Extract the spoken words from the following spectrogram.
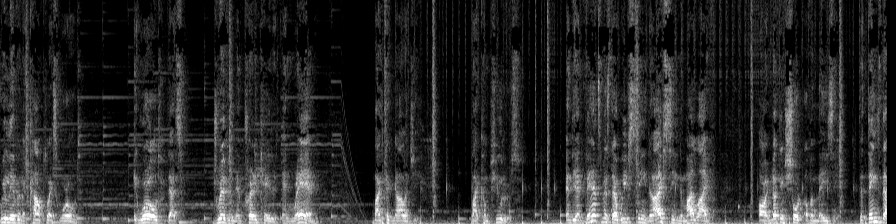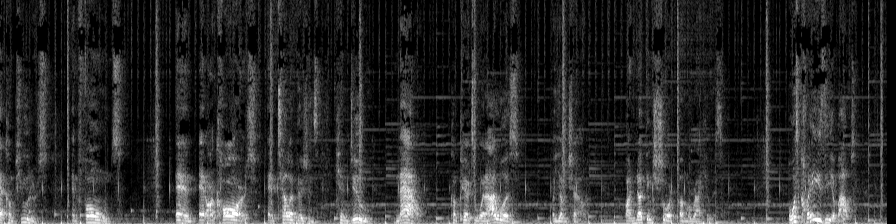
We live in a complex world, a world that's driven and predicated and ran by technology, by computers. And the advancements that we've seen, that I've seen in my life, are nothing short of amazing. The things that computers and phones and, and our cars and televisions can do now compared to when I was a young child are nothing short of miraculous. But what's crazy about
